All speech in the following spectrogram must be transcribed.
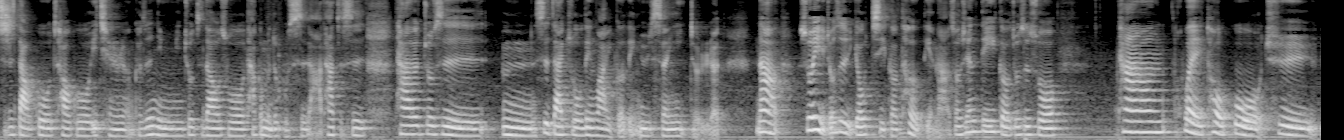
指导过超过一千人，可是你明明就知道说他根本就不是啊，他只是他就是嗯是在做另外一个领域生意的人。那所以就是有几个特点啊。首先第一个就是说他会透过去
